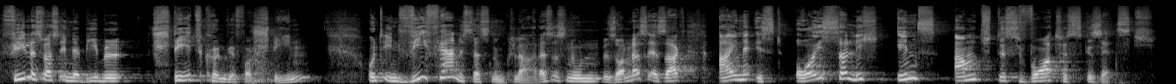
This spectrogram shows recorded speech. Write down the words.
Vieles, was in der Bibel steht, können wir verstehen. Und inwiefern ist das nun klar? Das ist nun besonders. Er sagt, eine ist äußerlich ins Amt des Wortes gesetzt.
